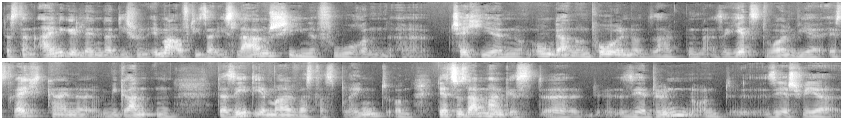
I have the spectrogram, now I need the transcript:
dass dann einige Länder, die schon immer auf dieser Islamschiene fuhren, äh, Tschechien und Ungarn und Polen und sagten, also jetzt wollen wir erst recht keine Migranten, da seht ihr mal, was das bringt. Und der Zusammenhang ist äh, sehr dünn und äh, sehr schwer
